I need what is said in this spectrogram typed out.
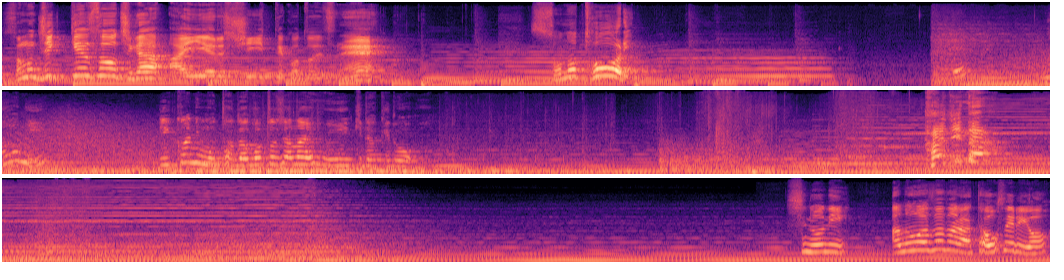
その実験装置が ILC ってことですね。その通り。え？何？いかにもただごとじゃない雰囲気だけど。怪人だ！シノにあの技なら倒せるよ。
